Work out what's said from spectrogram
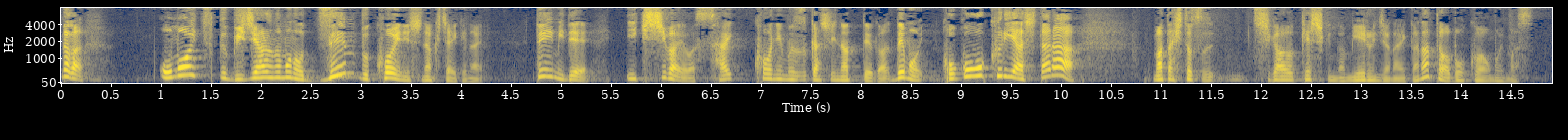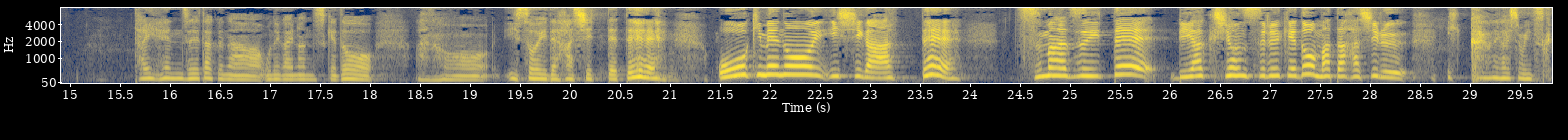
だか思いつくビジュアルのものを全部声にしなくちゃいけない。っていう意味で生き芝居は最高に難しいなっていうか。でもここをクリアしたらまた一つ違う景色が見えるんじゃないかなとは僕は思います。大変贅沢なお願いなんですけど、あの急いで走ってて、大きめの石があって、つまずいて、リアクションするけど、また走る。一回お願いしてもいいですか？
